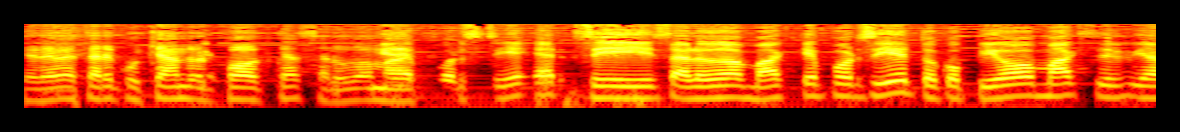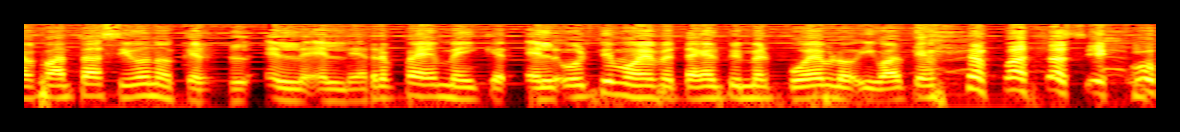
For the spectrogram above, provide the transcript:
que debe estar escuchando el podcast. Saludos a Max. por cierto, sí, saludos a Max, que por cierto, copió Max de Final Fantasy 1, que el, el, el RPG Maker, el último jefe está en el primer pueblo, igual que Final Fantasy 1.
